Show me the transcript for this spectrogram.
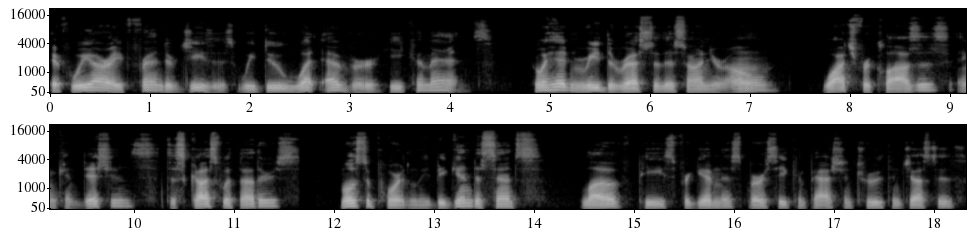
if we are a friend of Jesus, we do whatever he commands. Go ahead and read the rest of this on your own. Watch for clauses and conditions. Discuss with others. Most importantly, begin to sense love, peace, forgiveness, mercy, compassion, truth, and justice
